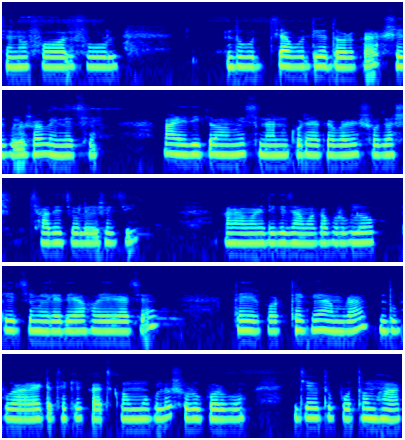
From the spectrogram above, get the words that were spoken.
জন্য ফল, ফুল, দুধ যাবতীয় দরকার সেগুলো সব এনেছে। আর এদিকেও আমি স্নান করে একেবারে সোজা ছাদে চলে এসেছি। আর আমার এদিকে জামা কাপড়গুলো কেচে মেলে দেওয়া হয়ে গেছে। তো এরপর থেকে আমরা দুপুর আড়াইটা থেকে কাজকর্মগুলো শুরু করব। যেহেতু প্রথম হাত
